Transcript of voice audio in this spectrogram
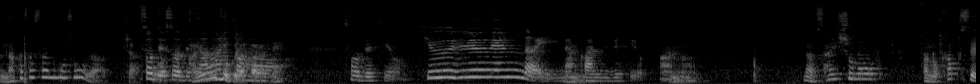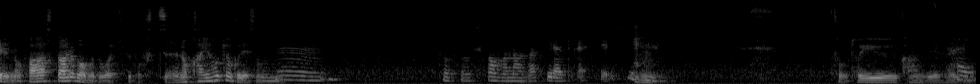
中田さんもそうだじゃあそうですそうです。歌謡曲だからね。そうですよ。90年代な感じですよ、あうん。の、だから最初のあのカプセルのファーストアルバムとか聞くと普通の歌謡曲ですもんうん。ね、そうそうしかもなんかキラキラしてるし、うん。そうという感じで最はい。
